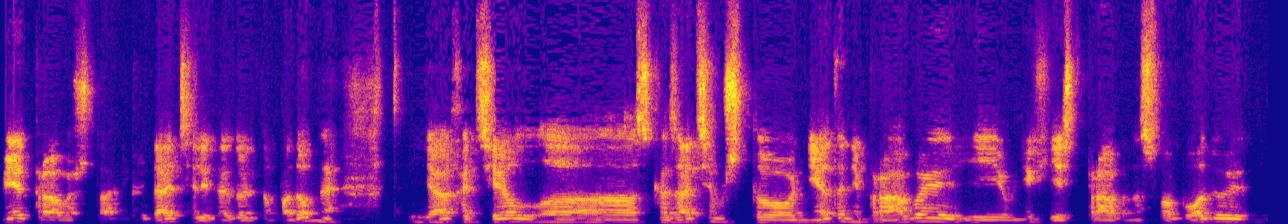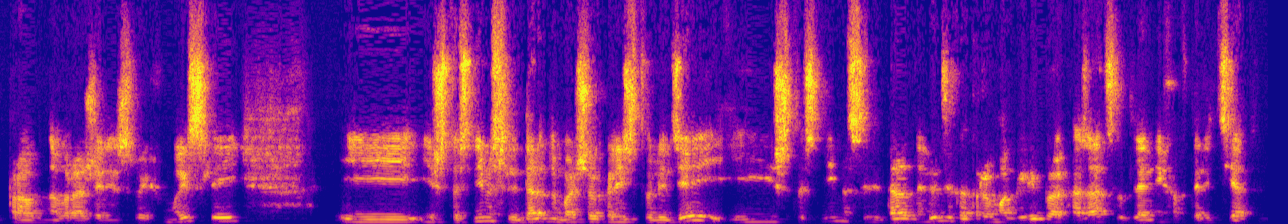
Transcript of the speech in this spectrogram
имеют права, что они предатели и так далее и тому подобное. Я хотел э, сказать им, что нет, они правы, и у них есть право на свободу, право на выражение своих мыслей, и, и что с ними солидарно большое количество людей, и что с ними солидарны люди, которые могли бы оказаться для них авторитетами.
